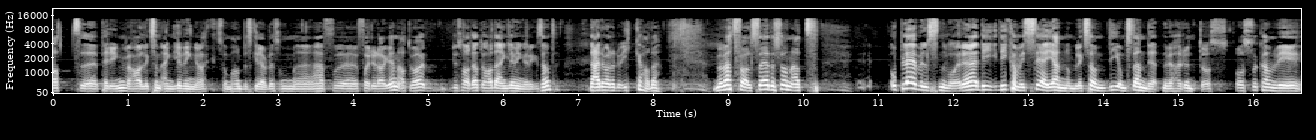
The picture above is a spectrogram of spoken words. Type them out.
at eh, Per Yngve har liksom englevinger, som han beskrev det som eh, her for, forrige dagen. At du, har, du sa det at du hadde englevinger, ikke sant? Nei, det var det du ikke hadde. Men i hvert fall så er det sånn at Opplevelsene våre de, de kan vi se gjennom liksom, de omstendighetene vi har rundt oss. Og så kan vi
